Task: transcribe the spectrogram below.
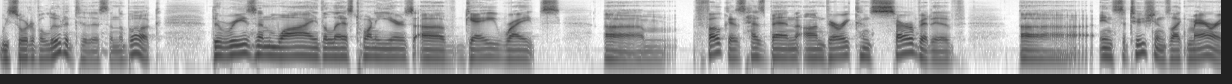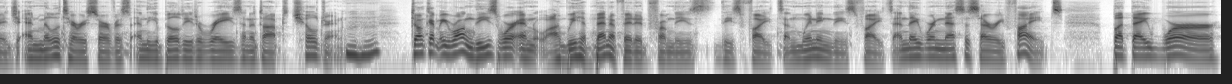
we sort of alluded to this in the book the reason why the last 20 years of gay rights um, focus has been on very conservative uh, institutions like marriage and military service and the ability to raise and adopt children. Don't get me wrong; these were, and uh, we have benefited from these these fights and winning these fights, and they were necessary fights, but they were.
